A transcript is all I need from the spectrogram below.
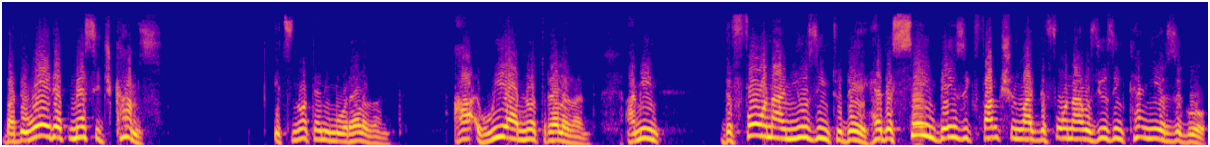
But the way that message comes, it's not anymore relevant. Uh, we are not relevant. I mean, the phone I'm using today had the same basic function like the phone I was using 10 years ago.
